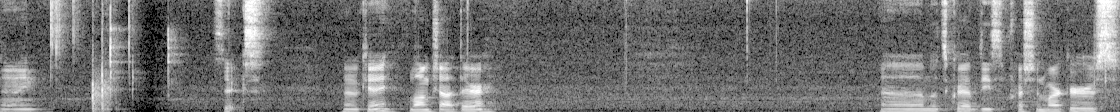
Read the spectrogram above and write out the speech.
9, 6. Okay, long shot there. Um, let's grab these suppression markers.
